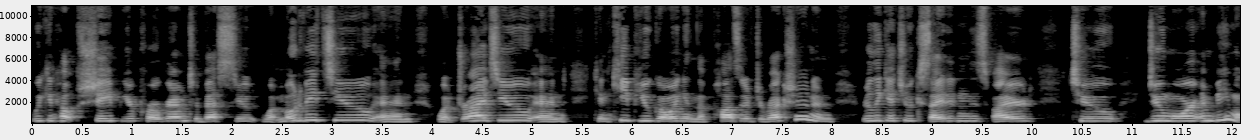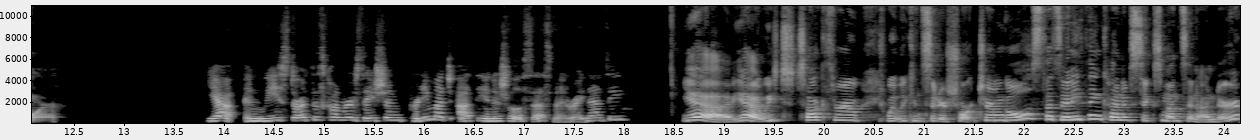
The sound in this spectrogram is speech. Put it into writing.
we can help shape your program to best suit what motivates you and what drives you and can keep you going in the positive direction and really get you excited and inspired to do more and be more. Yeah, and we start this conversation pretty much at the initial assessment, right, Nancy? Yeah, yeah. We talk through what we consider short term goals. That's anything kind of six months and under.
